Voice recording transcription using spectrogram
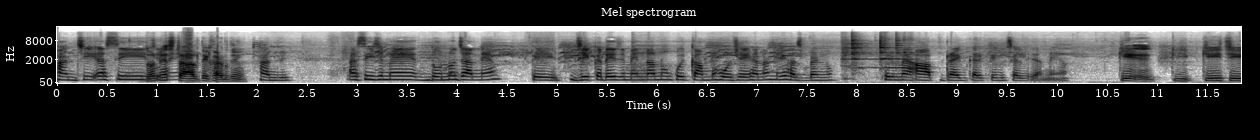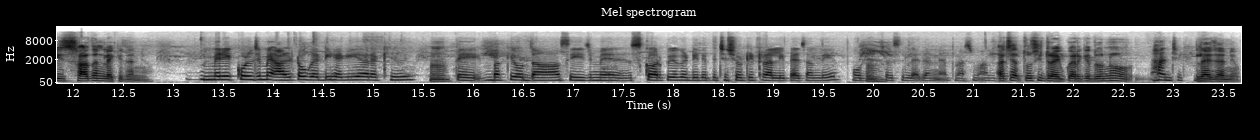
ਹਾਂਜੀ ਅਸੀਂ ਦੋਨੇ ਸਟਾਲ ਤੇ ਖੜਦੇ ਹੋ। ਹਾਂਜੀ। ਅਸੀਂ ਜਿਵੇਂ ਦੋਨੋਂ ਜਾਂਦੇ ਆ ਤੇ ਜੇ ਕਦੇ ਜਿਵੇਂ ਇਹਨਾਂ ਨੂੰ ਕੋਈ ਕੰਮ ਹੋ ਜਾਏ ਹਨਾ ਮੇਰੇ ਹਸਬੰਡ ਨੂੰ ਫਿਰ ਮੈਂ ਆਪ ਡਰਾਈਵ ਕਰਕੇ ਵੀ ਚਲੇ ਜਾਂਦੇ ਆ। ਕੀ ਕੀ ਚੀਜ਼ ਸਾਧਨ ਲੈ ਕੇ ਜਾਂਦੇ ਹੋ? ਮੇਰੇ ਕੋਲ ਜਿਵੇਂ ਆਲਟੋ ਗੱਡੀ ਹੈਗੀ ਆ ਰੱਖੀ ਹੋਈ ਤੇ ਬਾਕੀ ਉਦਾਂ ਅਸੀਂ ਜਿਵੇਂ ਸਕਾਰਪੀਓ ਗੱਡੀ ਦੇ ਪਿੱਛੇ ਛੋਟੀ ਟਰਾਲੀ ਪੈ ਜਾਂਦੀ ਹੈ ਉਹਦੇ ਵਿੱਚ ਅਸੀਂ ਲੈ ਜਾਂਦੇ ਹਾਂ ਆਪਣਾ ਸਮਾਨ। ਅੱਛਾ ਤੁਸੀਂ ਡਰਾਈਵ ਕਰਕੇ ਦੋਨੋਂ ਹਾਂਜੀ। ਲੈ ਜਾਂਦੇ ਹੋ?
